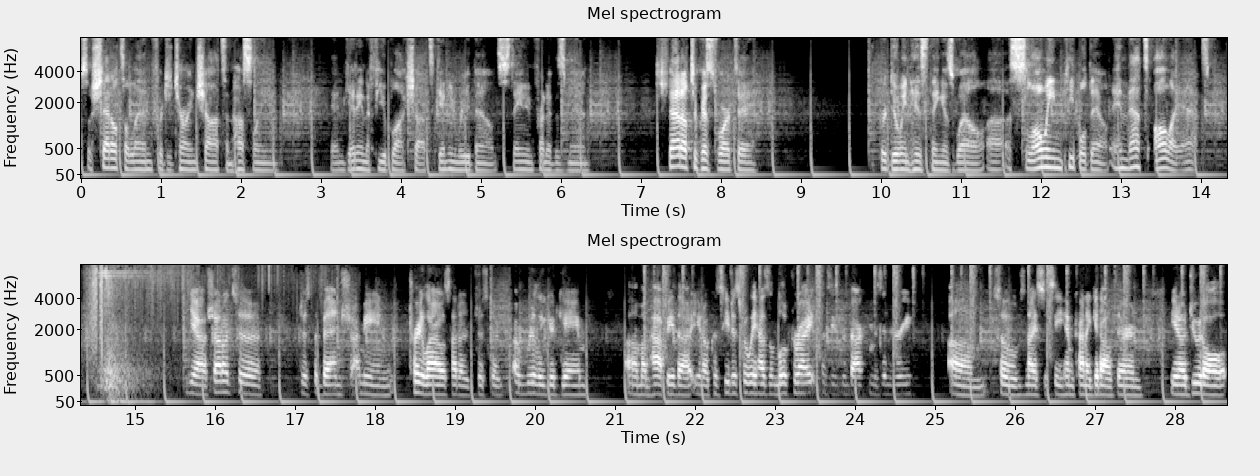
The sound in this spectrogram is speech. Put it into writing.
So shout out to Len for deterring shots and hustling and getting a few block shots, getting rebounds, staying in front of his man. Shout out to Chris Duarte for doing his thing as well, uh, slowing people down. And that's all I ask. Yeah, shout out to just the bench. I mean, Trey Lyles had a, just a, a really good game. Um, I'm happy that, you know, because he just really hasn't looked right since he's been back from his injury. Um, so it was nice to see him kind of get out there and, you know, do it all,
